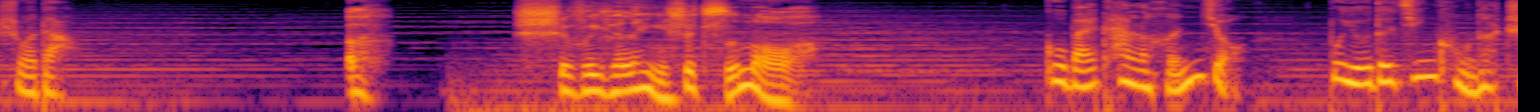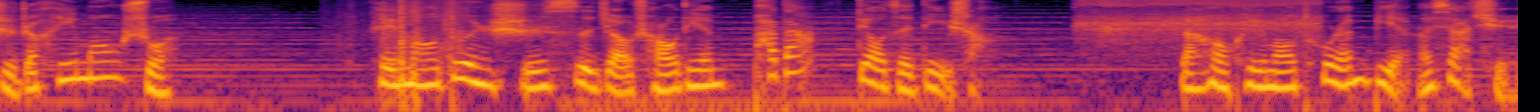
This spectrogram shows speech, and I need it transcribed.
说道：“啊，师傅，原来你是雌猫啊！”顾白看了很久，不由得惊恐的指着黑猫说：“黑猫顿时四脚朝天，啪嗒掉在地上，然后黑猫突然扁了下去，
